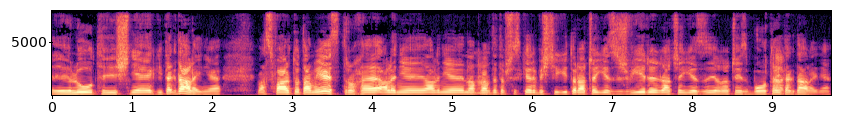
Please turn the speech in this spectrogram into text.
y, lód, y, śnieg i tak dalej, nie? Asfaltu tam jest trochę, ale nie, ale nie Mhm. naprawdę te wszystkie wyścigi to raczej jest żwir, raczej jest, raczej jest błoto i Tak. tak dalej, nie?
